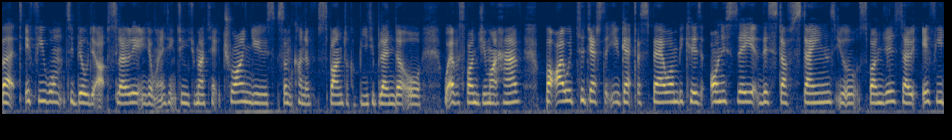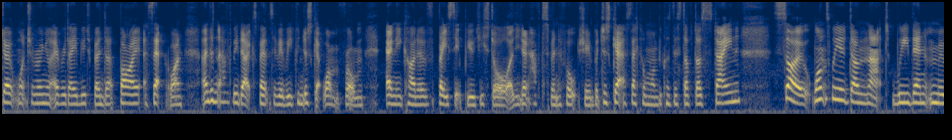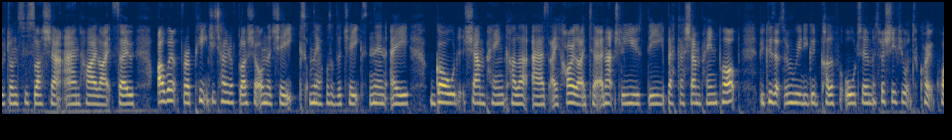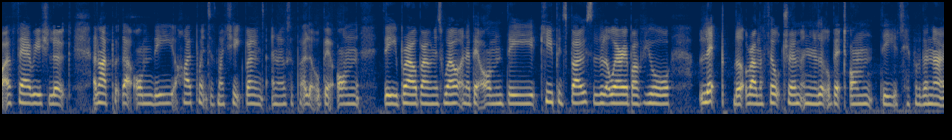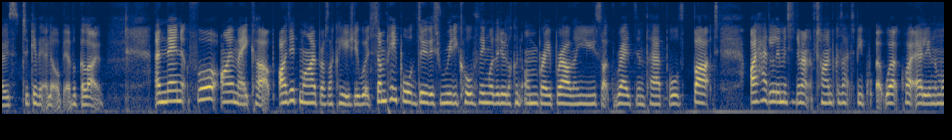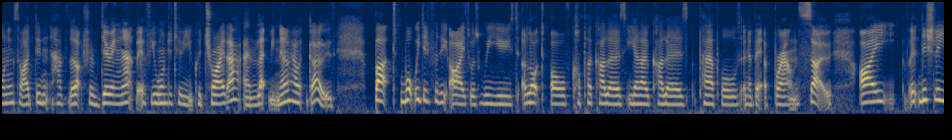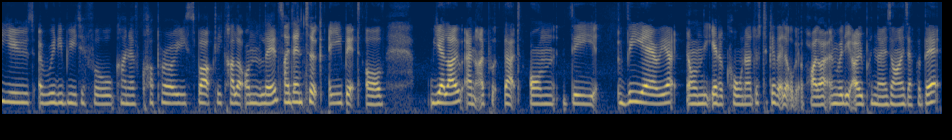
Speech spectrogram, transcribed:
but if you want to build it up slowly and you don't want anything too dramatic, try and use some kind of sponge like a beauty blender or whatever sponge you might have. But I would suggest that you get a spare one because honestly, this stuff stains your sponges. So if you don't want to ruin your everyday beauty blender, buy a separate one. And it doesn't have to be that expensive either. You can just get one from any kind of basic beauty store and you don't have to spend a fortune. But just get a second one because this stuff does stain. So once we had done that, we then moved on to blusher and highlight So I went for a peachy tone of blusher on the cheeks, on the apples of the cheeks, and then a gold champagne colour as a highlighter, and actually used the Becca Champagne Pop because that's a really good colour for autumn, especially if you want to create quite a fairyish look. And I put that on the high points of my cheekbones, and I also put a little bit on the brow bone as well, and a bit on the cupid's bow, so the little area above your lip around the philtrum and then a little bit on the tip of the nose to give it a little bit of a glow. And then for eye makeup, I did my eyebrows like I usually would. Some people do this really cool thing where they do like an ombre brow and they use like reds and purples, but I had a limited amount of time because I had to be at work quite early in the morning, so I didn't have the luxury of doing that. But if you wanted to, you could try that and let me know how it goes. But what we did for the eyes was we used a lot of copper colours, yellow colours, purples, and a bit of brown. So I initially used a really beautiful kind of coppery, sparkly colour on the lids. I then took a bit of yellow and I put that on the V area on the inner corner just to give it a little bit of highlight and really open those eyes up a bit.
